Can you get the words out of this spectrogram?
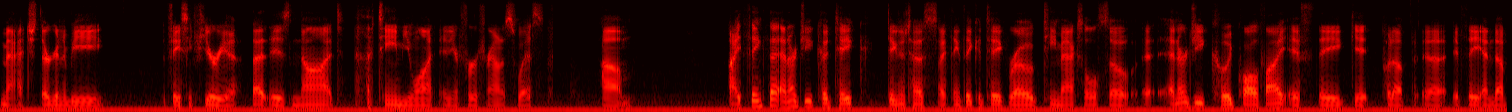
match. They're going to be facing Furia. That is not a team you want in your first round of Swiss. Um, I think that NRG could take Dignitas. I think they could take Rogue, Team Axel. So uh, NRG could qualify if they get put up, uh, if they end up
